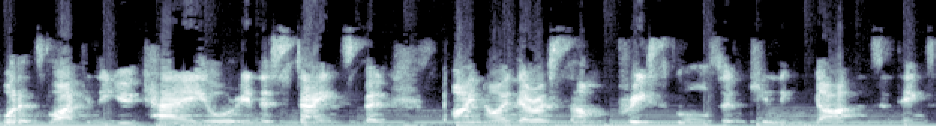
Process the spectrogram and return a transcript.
what it's like in the UK or in the States, but I know there are some preschools and kindergartens and things,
